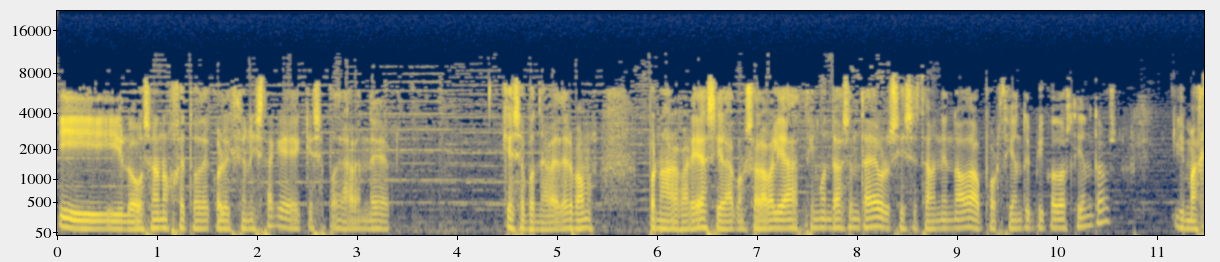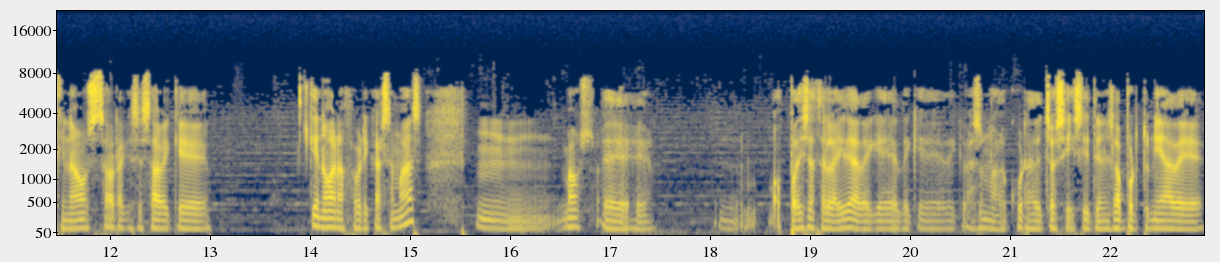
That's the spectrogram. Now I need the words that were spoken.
y luego será un objeto de coleccionista que, se podrá vender que se podrá vender vamos por una barbaridad. Si la consola valía 50 o 60 euros y se está vendiendo ahora por ciento y pico 200 imaginaos ahora que se sabe que que no van a fabricarse más mm, vamos eh, os podéis hacer la idea de que, de que, de que va a ser una locura. De hecho sí si tenéis la oportunidad de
